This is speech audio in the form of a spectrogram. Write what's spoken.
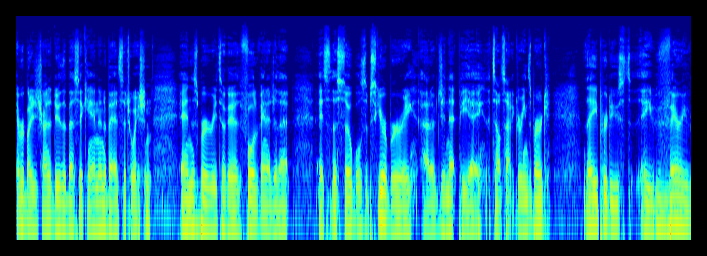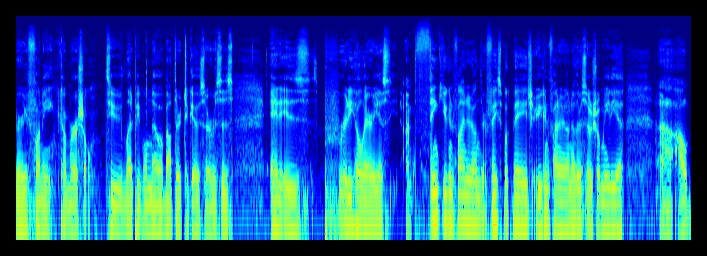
everybody's trying to do the best they can in a bad situation, and this brewery took a full advantage of that. It's the Sobel's Obscure Brewery out of Jeannette, PA. That's outside of Greensburg. They produced a very very funny commercial to let people know about their to-go services. It is pretty hilarious. I think you can find it on their Facebook page or you can find it on other social media. Uh, I'll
